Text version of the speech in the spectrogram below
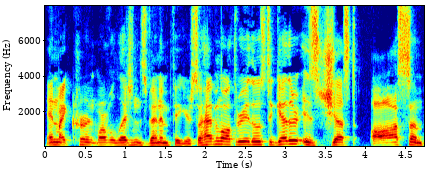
and my current Marvel Legends Venom figure. So having all three of those together is just awesome.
